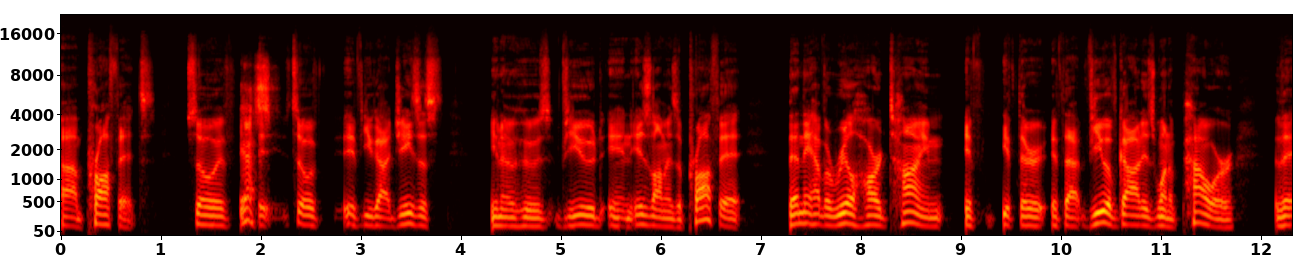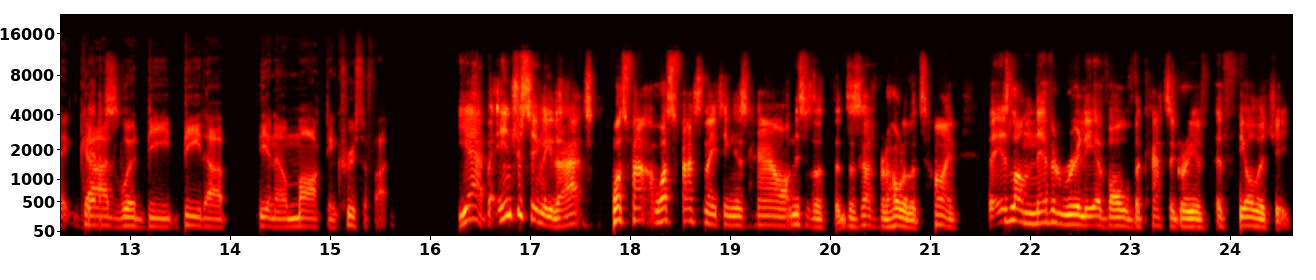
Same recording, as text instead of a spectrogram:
um, prophets. So if yes. so if if you got Jesus, you know, who's viewed in Islam as a prophet, then they have a real hard time if if they're if that view of God is one of power, that God yes. would be beat up, you know, mocked and crucified. Yeah, but interestingly, that what's fa- what's fascinating is how, and this is a discussion for the whole of the time, that Islam never really evolved the category of, of theology.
